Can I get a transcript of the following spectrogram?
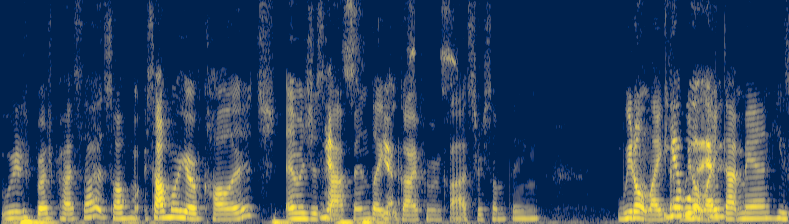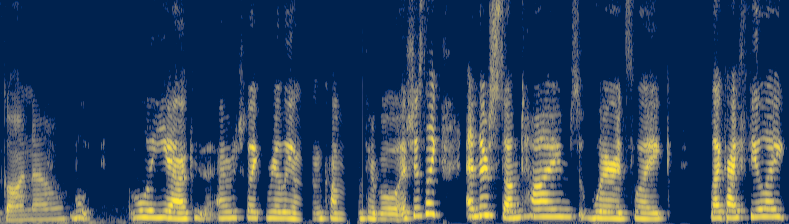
we just brushed past that? Sophomore sophomore year of college and it just Yes. happened, like a guy from your class or something. We don't like Yeah. We well, don't like was that man. He's gone now. well, well yeah, because I was like really uncomfortable. It's just like, and there's sometimes where it's like, like I feel like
